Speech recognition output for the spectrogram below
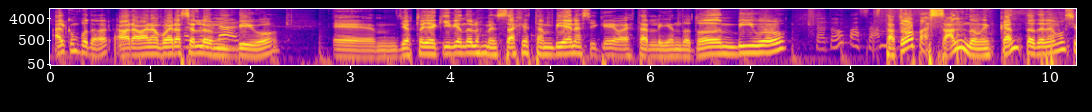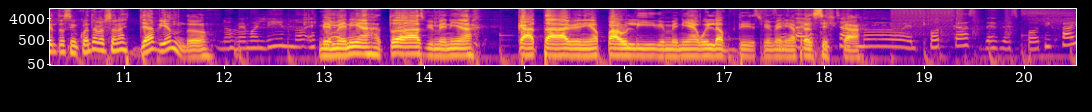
al computador, ahora van a poder hacerlo en vivo. Eh, yo estoy aquí viendo los mensajes también, así que voy a estar leyendo todo en vivo. Está todo pasando. Está todo pasando, me encanta. Tenemos 150 personas ya viendo. Nos vemos lindo. Es que- Bienvenidas a todas, bienvenidas Cata, bienvenida Pauli, bienvenida We Love This, bienvenida Francisca. escuchando el podcast desde Spotify,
